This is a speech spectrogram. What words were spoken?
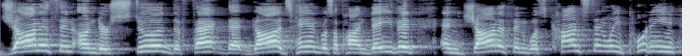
Jonathan understood the fact that God's hand was upon David, and Jonathan was constantly putting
